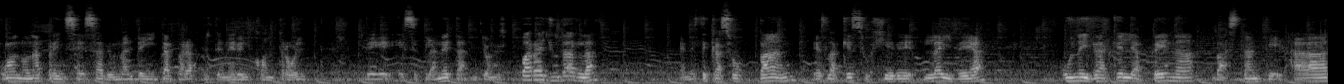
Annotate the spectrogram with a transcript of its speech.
con una princesa de una aldeíta para pues, tener el control de ese planeta. Entonces, para ayudarla, en este caso Van es la que sugiere la idea Una idea que le apena bastante a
